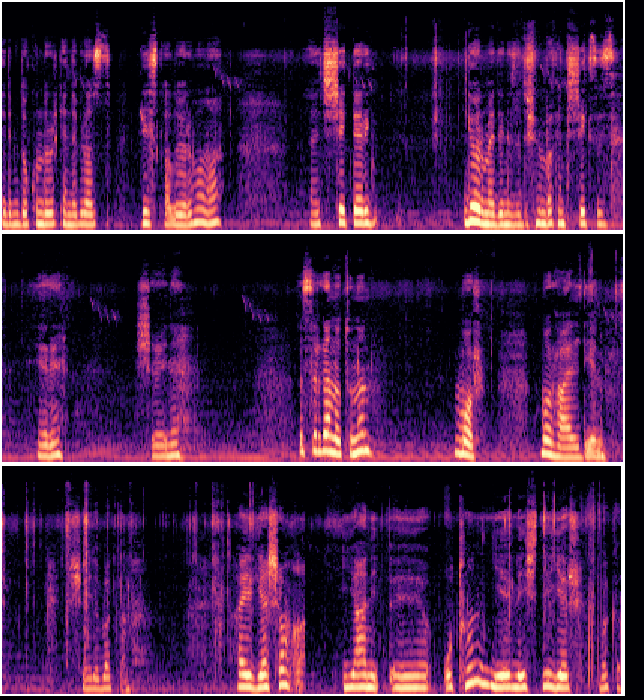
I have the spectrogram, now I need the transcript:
Elimi dokundururken de biraz risk alıyorum ama e, çiçekleri görmediğinizi düşünün. Bakın çiçeksiz yeri. Şöyle. Isırgan otunun mor. Mor hali diyelim. Şöyle bakın. Hayır yaşam yani e, otun yerleştiği yer. Bakın.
